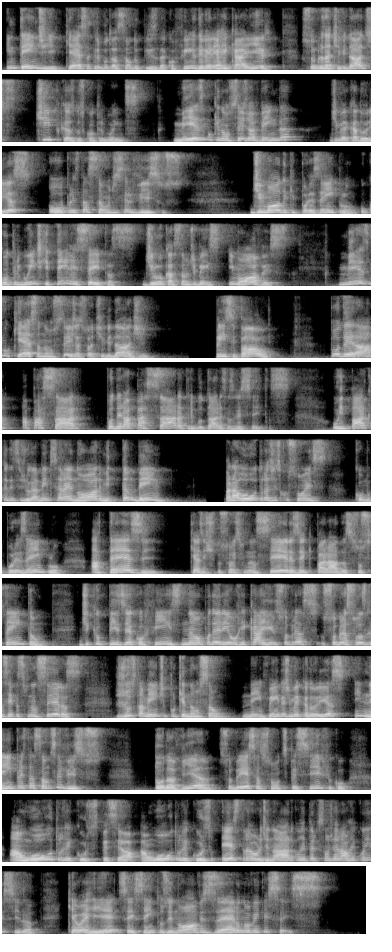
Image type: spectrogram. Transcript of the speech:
entende que essa tributação do PIS e da COFINS deveria recair sobre as atividades típicas dos contribuintes, mesmo que não seja a venda de mercadorias ou prestação de serviços. De modo que, por exemplo, o contribuinte que tem receitas de locação de bens imóveis, mesmo que essa não seja a sua atividade principal poderá a passar, poderá passar a tributar essas receitas. O impacto desse julgamento será enorme também para outras discussões, como, por exemplo, a tese que as instituições financeiras equiparadas sustentam de que o PIS e a COFINS não poderiam recair sobre as, sobre as suas receitas financeiras, justamente porque não são nem venda de mercadorias e nem prestação de serviços. Todavia, sobre esse assunto específico, há um outro recurso especial, há um outro recurso extraordinário com repercussão geral reconhecida, que é o RE 609-096.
